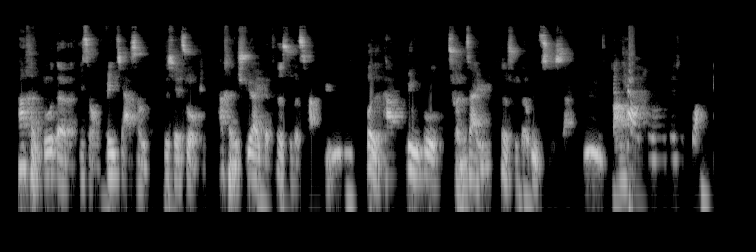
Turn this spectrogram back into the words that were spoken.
它很多的一种非架上的这些作品，它可能需要一个特殊的场域，或者它并不存在于特殊的物质上。嗯，跳出就是广内。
